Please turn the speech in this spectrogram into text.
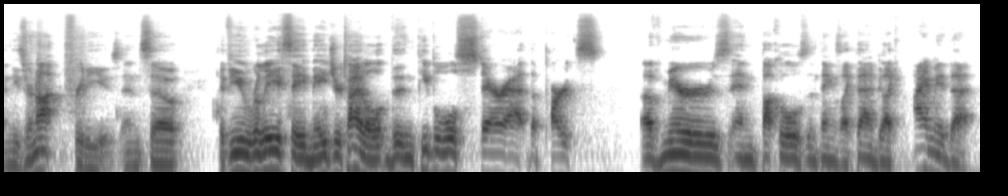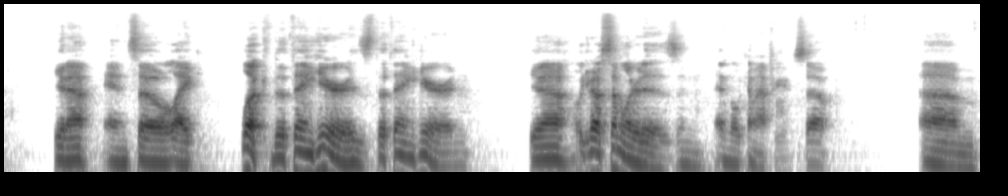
and these are not free to use. And so, if you release a major title, then people will stare at the parts of mirrors and buckles and things like that and be like, "I made that," you know. And so, like, look, the thing here is the thing here, and you know, look at how similar it is, and and they'll come after you. So. Um,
